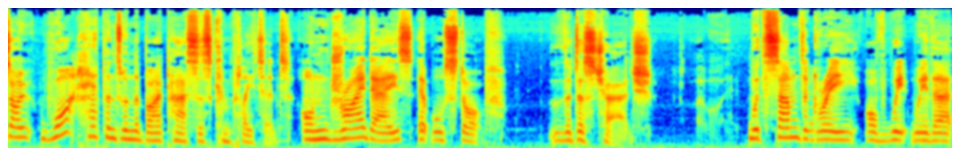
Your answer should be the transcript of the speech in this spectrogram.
So, what happens when the bypass is completed? On dry days, it will stop the discharge. With some degree of wet weather,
